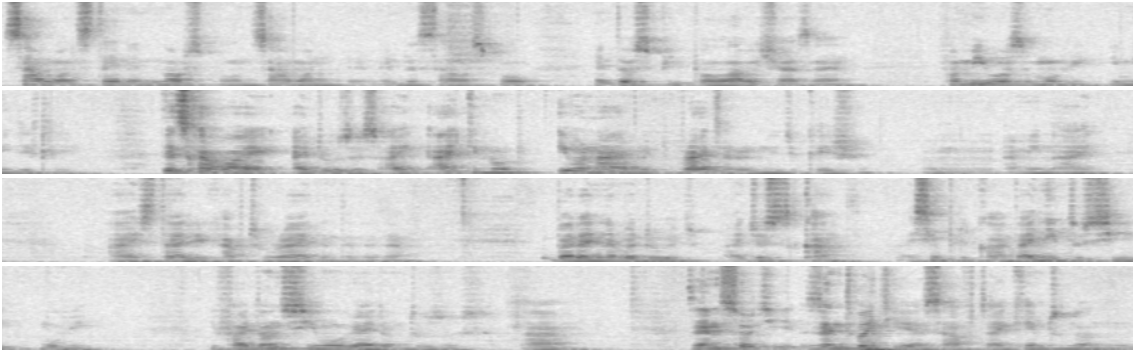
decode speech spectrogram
someone standing in North Pole and someone in the South Pole, and those people love each other. And for me, it was a movie immediately that's how I, I do this. I, I cannot, even I am a writer in education. Um, I mean, I I study, have to write, and da, da, da. But I never do it. I just can't. I simply can't. I need to see movie. If I don't see movie, I don't do this. Um, then 30, then 20 years after, I came to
